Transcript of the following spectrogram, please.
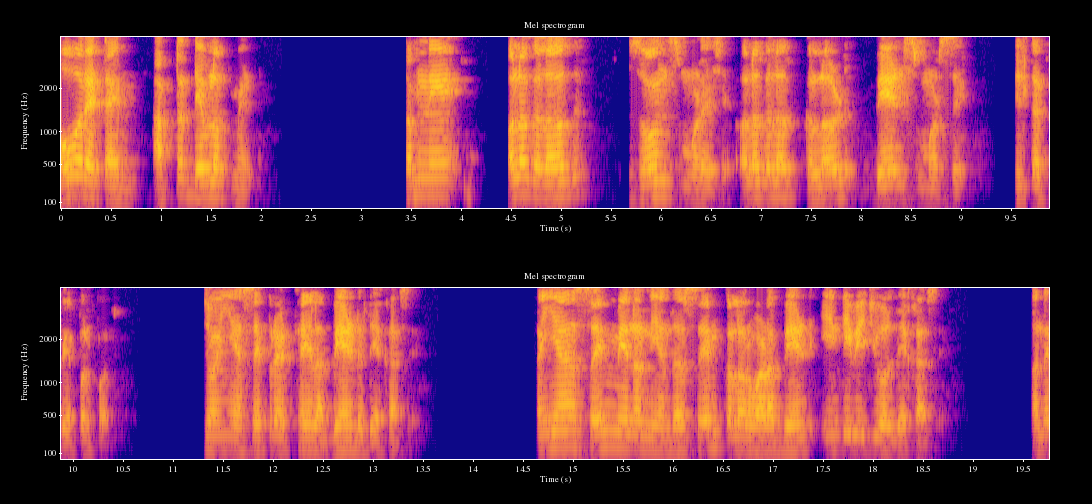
Over a time after development તમને અલગ અલગ zones મળે છે અલગ અલગ coloured bands મળશે filter paper પર જો અહીંયા separate થયેલા band દેખાશે અહીંયા same manner ની અંદર same colour વાળા band individual દેખાશે અને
